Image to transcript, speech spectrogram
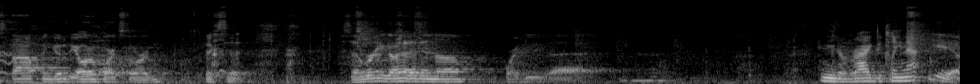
stop and go to the auto parts store and fix it. So we're gonna go ahead and, uh, before I do that, You need a rag to clean that? yeah,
